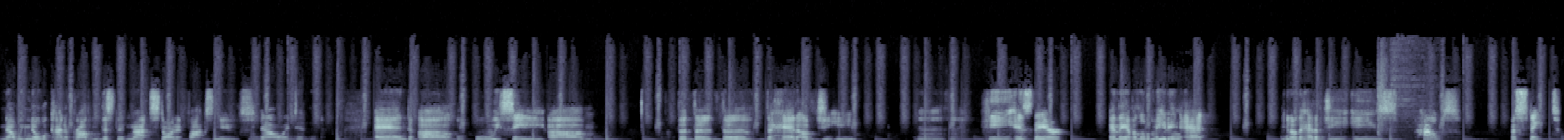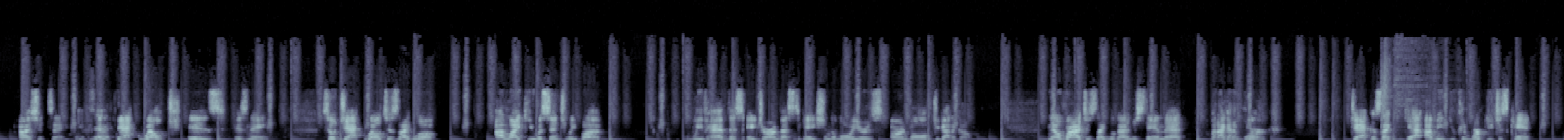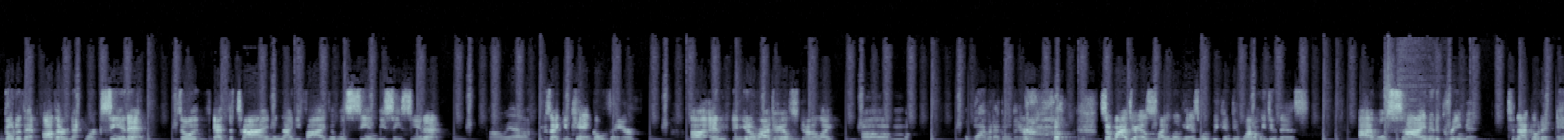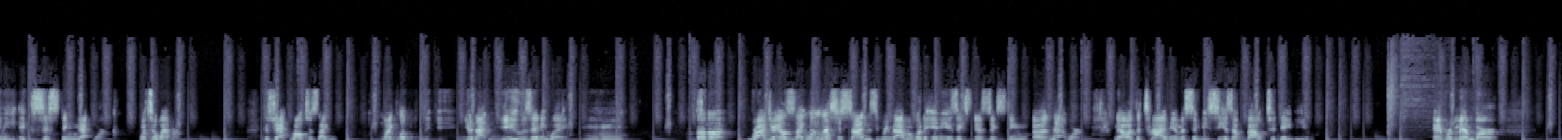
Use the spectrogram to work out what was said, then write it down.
Now we know what kind of problem. This did not start at Fox News. No, it didn't. And uh, we see um, the the the the head of GE. Mm-hmm. He is there, and they have a little meeting at, you know, the head of GE's house, estate, I should say. Exactly. And Jack Welch is his name. So Jack Welch is like, look, I like you essentially, but we've had this HR investigation. The lawyers are involved. You got to go. Now, Roger's like, look, I understand that, but I got to work. Jack is like, yeah, I mean, you can work. You just can't go to that other network, CNN. So at the time in 95, it was CNBC, CNN. Oh, yeah. He's like, you can't go there. Uh, and, and, you know, Roger Ailes is kind of like, um, why would I go there? so Roger Ailes is like, look, here's what we can do. Why don't we do this? I will sign an agreement to not go to any existing network whatsoever. Because Jack Welch is like, like, look, you're not news anyway. Mm-hmm. Roger Ailes is like, look, let's just sign this agreement. I won't go to any existing uh, network. Now, at the time, MSNBC is about to debut. And remember,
